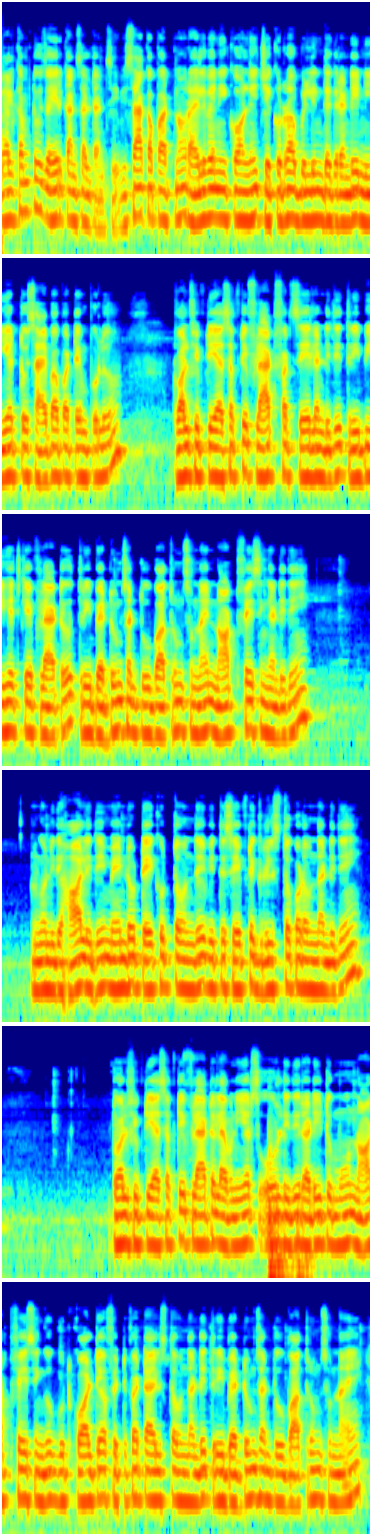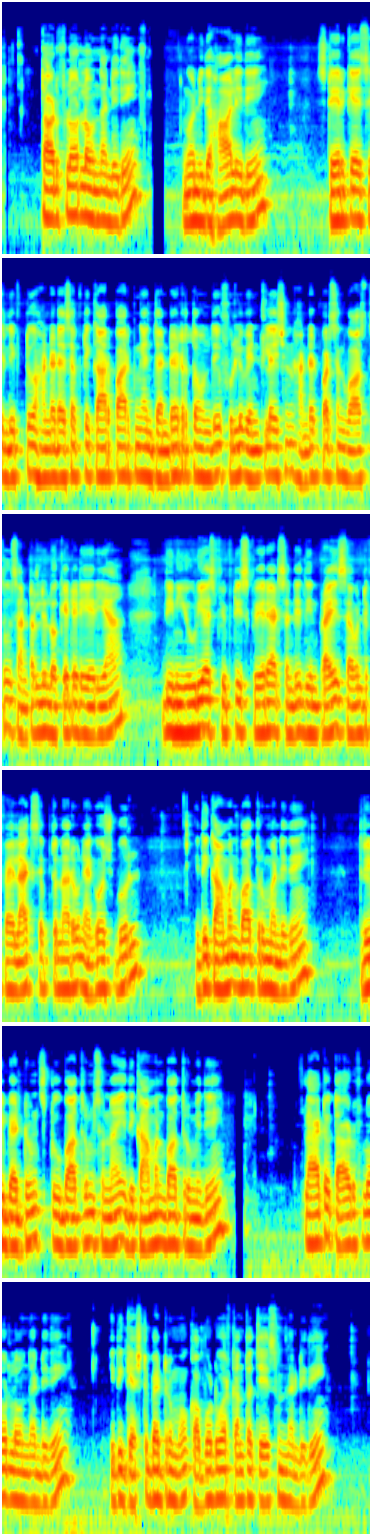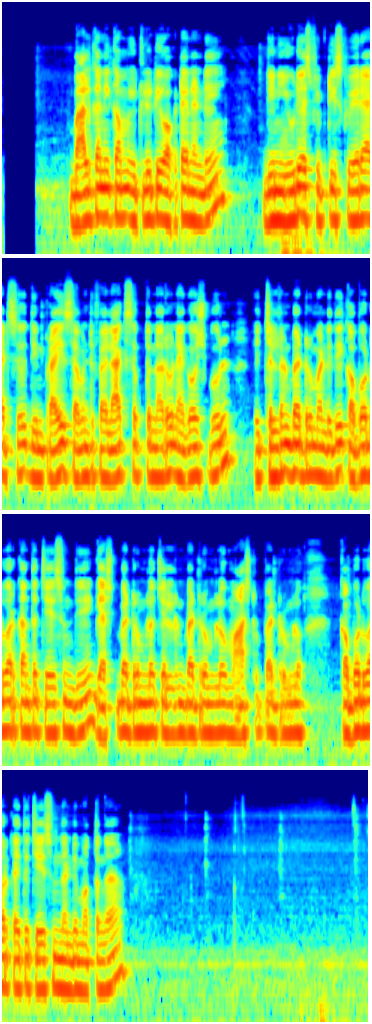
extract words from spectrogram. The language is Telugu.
Welcome to Jair consultancy. Visakhapatnam Railway New Colony చెక్కుడ్రావ్ building దగ్గర అండి. Near to Saibaba temple twelve fifty SFT flat for sale అండి ఇది. Three BHK flat three bedrooms and two bathrooms ఉన్నాయి. నార్త్ ఫేసింగ్ అండి ఇది. ఇంకోండి ఇది హాల్ ఇది. మెయిన్ డోర్ టేక్వుడ్తో ఉంది. విత్ సేఫ్టీ గ్రిల్స్తో కూడా ఉందండి ఇది. Twelve fifty SFT flat eleven years old ఇది. Ready to move. North facing good quality of fifty five టైల్స్తో ఉందండి. Three bedrooms and two bathrooms ఉన్నాయి. థర్డ్ ఫ్లోర్లో ఉందండి ఇది. ఇంకోండి ఇది హాల్ ఇది. Staircase lift hundred SFT car parking and జనరేటర్తో ఉంది. Full ventilation hundred percent vastu centrally located area. దీని యూడిఎస్ ఫిఫ్టీ స్క్వేర్ యార్డ్స్ అండి. దీని ప్రైస్ సెవెంటీ ఫైవ్ ల్యాక్స్ చెప్తున్నారు. నెగోషియబుల్. ఇది కామన్ బాత్రూమ్ అండి ఇది. త్రీ బెడ్రూమ్స్ టూ బాత్రూమ్స్ ఉన్నాయి. ఇది కామన్ బాత్రూమ్ ఇది. ఫ్లాట్ థర్డ్ ఫ్లోర్లో ఉందండి ఇది. ఇది గెస్ట్ బెడ్రూమ్. కబోర్డ్ వర్క్ అంతా చేసి ఉందండి ఇది. బాల్కనీ కమ్ యూటిలిటీ ఒకటేనండి. దీని యూడిఎస్ ఫిఫ్టీ స్క్వేర్ యాడ్స్ దీని ప్రైస్ సెవెంటీ ఫైవ్ ల్యాక్స్ చెప్తున్నారు. నెగోషియబుల్. ఇది చిల్డ్రన్ బెడ్రూమ్ అండి ఇది. కబోర్డ్ వర్క్ అంతా చేసింది. గెస్ట్ బెడ్రూమ్లో చిల్డ్రన్ బెడ్రూమ్లో మాస్టర్ బెడ్రూమ్లో కబోర్డ్ వర్క్ అయితే చేసిందండి మొత్తంగా.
